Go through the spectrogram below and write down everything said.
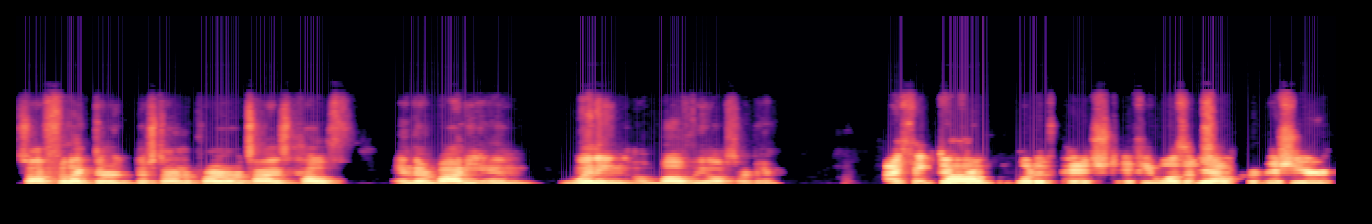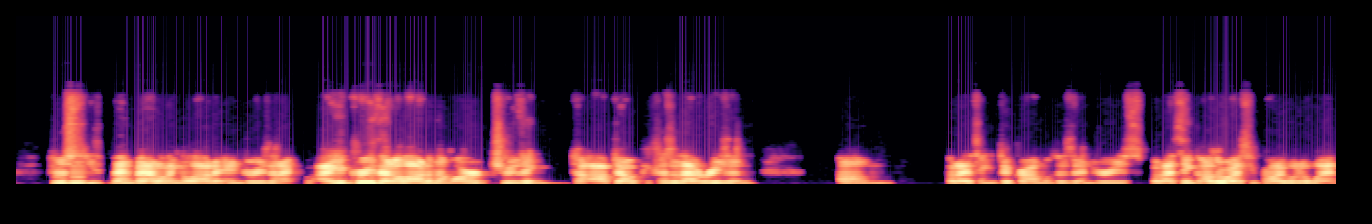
So I feel like they're they're starting to prioritize health and their body and winning above the All Star game. I think the um, would have pitched if he wasn't yeah. so hurt this year. Just mm-hmm. he's been battling a lot of injuries, and I, I agree that a lot of them are choosing to opt out because of that reason. Um, but I think DeGrom with his injuries. But I think otherwise he probably would have went.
